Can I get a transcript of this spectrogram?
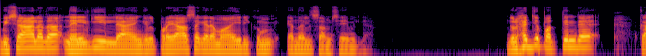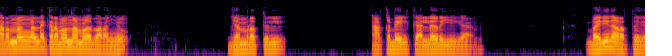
വിശാലത നൽകിയില്ല എങ്കിൽ പ്രയാസകരമായിരിക്കും എന്നതിൽ സംശയമില്ല. ദുൽഹജ്ജ് പത്തിന്റെ കർമ്മങ്ങളുടെ ക്രമം നമ്മൾ പറഞ്ഞു. ജമ്രത്തിൽ അക്കബയിൽ കല്ലെറിയുക ബലി നടത്തുക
